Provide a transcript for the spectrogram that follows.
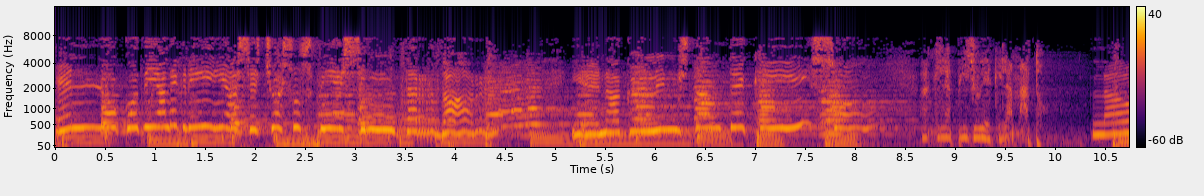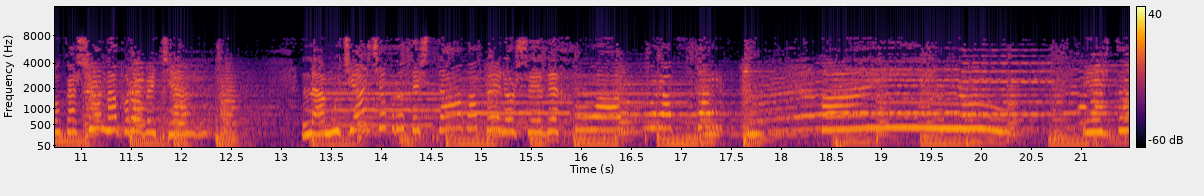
El loco de alegría se echó a sus pies sin tardar y en aquel instante quiso aquí la pillo y aquí la mato. La ocasión aprovechar. La muchacha protestaba pero se dejó abrazar. Ay, esto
